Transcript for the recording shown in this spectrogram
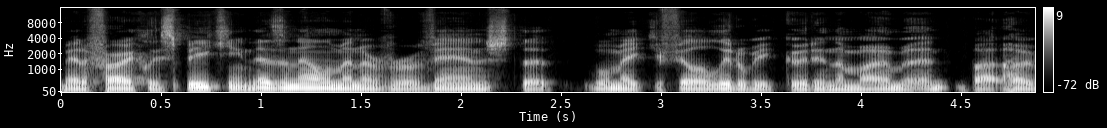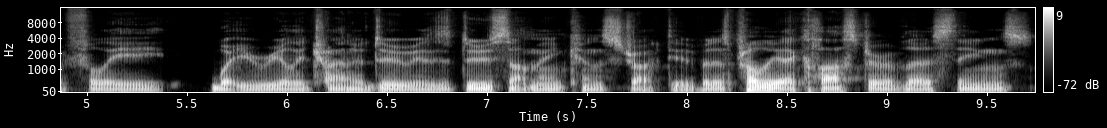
metaphorically speaking, there's an element of revenge that will make you feel a little bit good in the moment, but hopefully what you're really trying to do is do something constructive. But it's probably a cluster of those things,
